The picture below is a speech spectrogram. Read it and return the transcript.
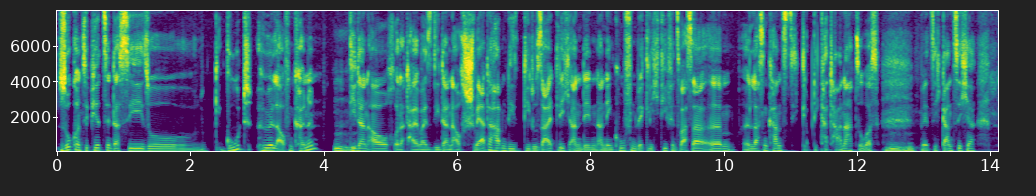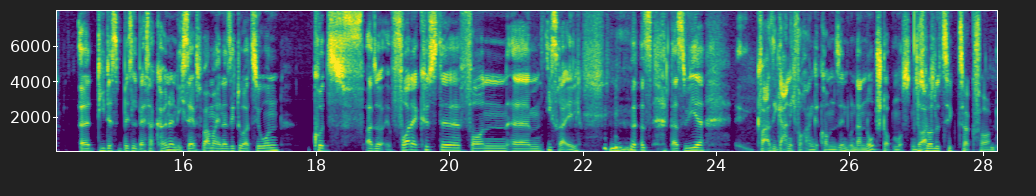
so konzipiert sind, dass sie so gut Höhe laufen können, die dann auch, oder teilweise die dann auch Schwerter haben, die, die du seitlich an den, an den Kufen wirklich tief ins Wasser ähm, lassen kannst. Ich glaube, die Katana hat sowas, bin mir jetzt nicht ganz sicher, äh, die das ein bisschen besser können. Ich selbst war mal in einer Situation, kurz, also vor der Küste von ähm, Israel, dass, dass wir äh, quasi gar nicht vorangekommen sind und dann notstoppen mussten Das dort. war das Zickzackfahren.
